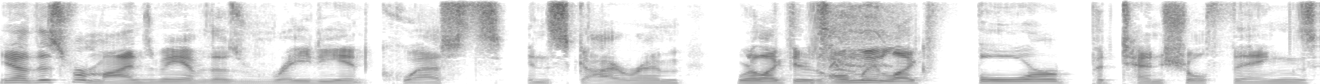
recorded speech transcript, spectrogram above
You know, this reminds me of those radiant quests in Skyrim where like there's only like four potential things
